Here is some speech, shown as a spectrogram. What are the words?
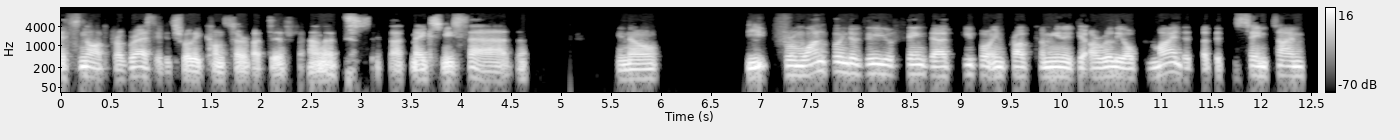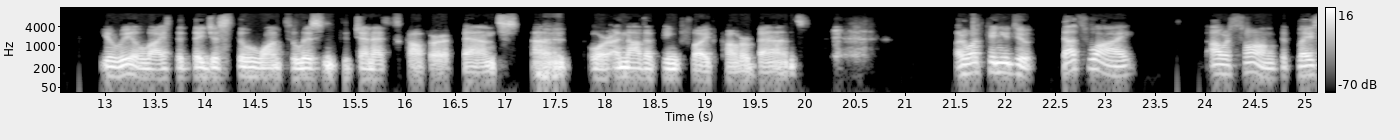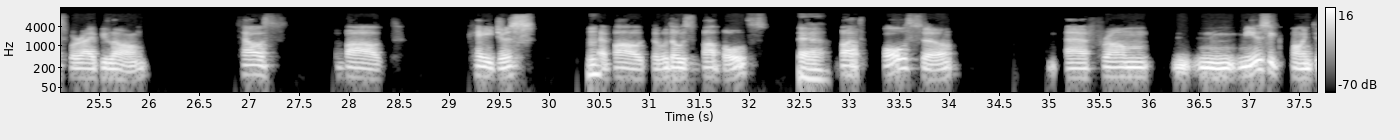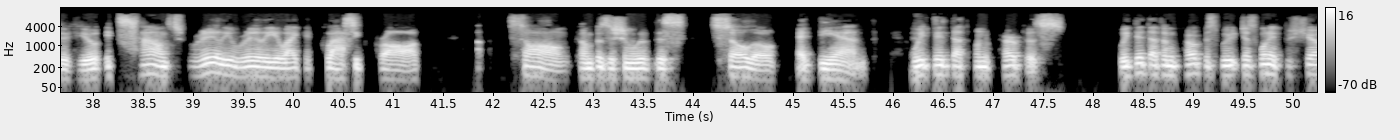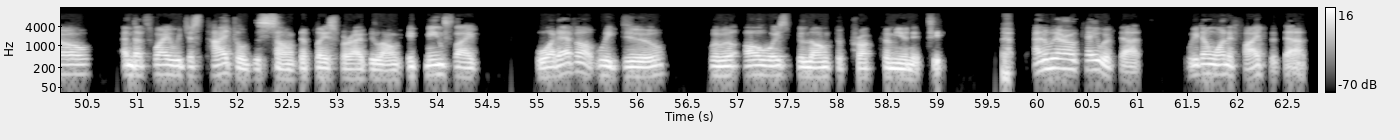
it's not progressive. It's really conservative. And it's, that makes me sad. You know, from one point of view, you think that people in prog community are really open-minded, but at the same time, you realize that they just still want to listen to Genesis cover bands um, or another Pink Floyd cover bands. But what can you do? That's why our song, The Place Where I Belong, tells about cages, hmm. about those bubbles, yeah. but also uh, from music point of view, it sounds really, really like a classic prog song composition with this solo at the end. We did that on purpose. We did that on purpose. We just wanted to show, and that's why we just titled the song, The Place Where I Belong. It means like whatever we do, we will always belong to prog community. Yeah. And we are okay with that. We don't want to fight with that.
